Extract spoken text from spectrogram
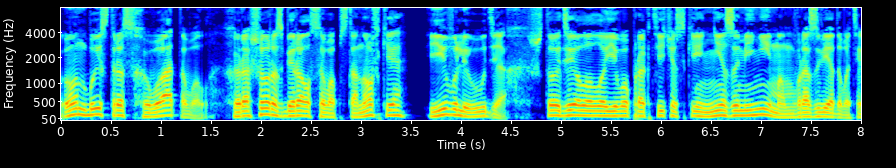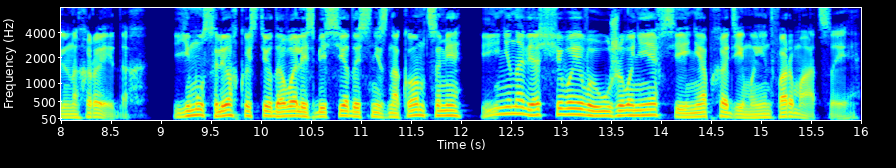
Он быстро схватывал, хорошо разбирался в обстановке и в людях, что делало его практически незаменимым в разведывательных рейдах. Ему с легкостью давались беседы с незнакомцами и ненавязчивое выуживание всей необходимой информации.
